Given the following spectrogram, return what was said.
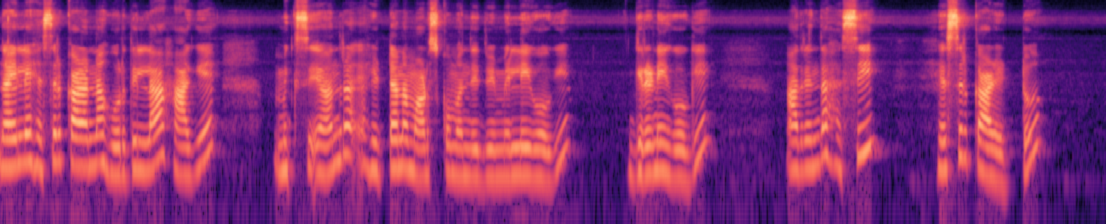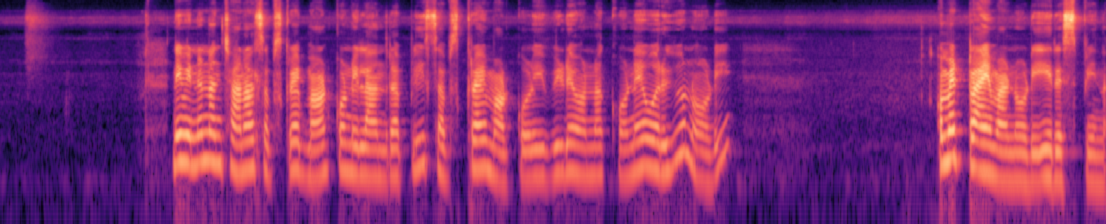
ನಾ ಇಲ್ಲಿ ಹೆಸರು ಕಾಳನ್ನು ಹುರಿದಿಲ್ಲ, ಹಾಗೆ ಮಿಕ್ಸಿ ಅಂದ್ರೆ ಹಿಟ್ಟನ್ನು ಮಾಡಿಸ್ಕೊಂಬಂದಿದ್ವಿ, ಮಿಲ್ಲಿಗೆ ಹೋಗಿ. ಗಿರಣಿಗೆ ಹೋಗಿ ಅದರಿಂದ ಹಸಿ ಹೆಸರು ಕಾಳಿಟ್ಟು. ನೀವು ಇನ್ನೂ ನನ್ನ ಚಾನಲ್ ಸಬ್ಸ್ಕ್ರೈಬ್ ಮಾಡ್ಕೊಂಡಿಲ್ಲ ಅಂದ್ರೆ ಪ್ಲೀಸ್ ಸಬ್ಸ್ಕ್ರೈಬ್ ಮಾಡ್ಕೊಳ್ಳಿ. ವಿಡಿಯೋವನ್ನು ಕೊನೆವರೆಗೂ ನೋಡಿ. ಒಮ್ಮೆ ಟ್ರೈ ಮಾಡಿ ನೋಡಿ ಈ ರೆಸಿಪಿನ.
